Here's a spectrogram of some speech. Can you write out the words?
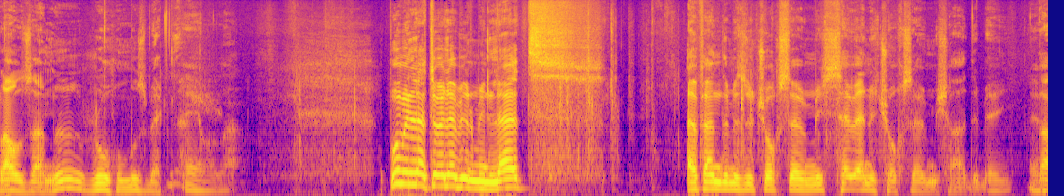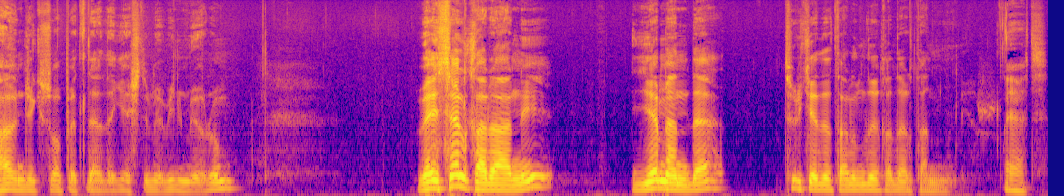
ravzanı ruhumuz bekler. Eyvallah. Bu millet öyle bir millet. Efendimiz'i çok sevmiş, seveni çok sevmiş Hadi Bey. Evet. Daha önceki sohbetlerde geçti mi bilmiyorum. Veysel Karani Yemen'de Türkiye'de tanındığı kadar tanınmıyor. Evet.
